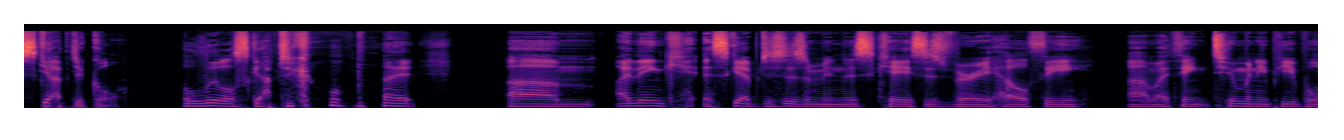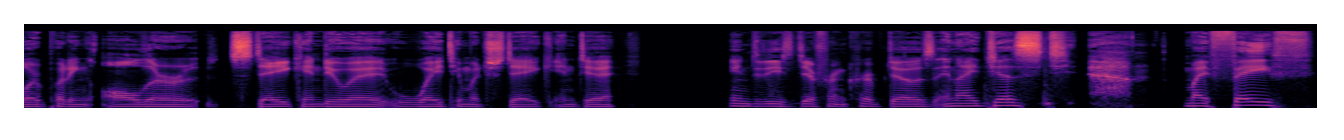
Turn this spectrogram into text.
skeptical, a little skeptical, but um, I think skepticism in this case is very healthy. Um, I think too many people are putting all their stake into it, way too much stake into into these different cryptos, and I just my faith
